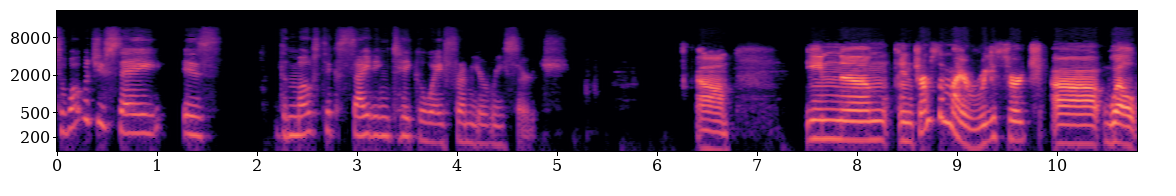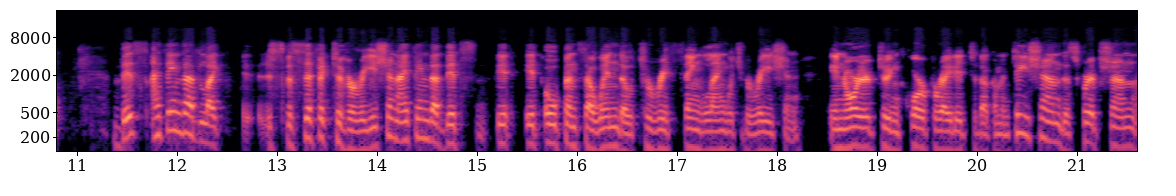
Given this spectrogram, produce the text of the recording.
so what would you say is the most exciting takeaway from your research um, in um, in terms of my research uh, well this i think that like specific to variation i think that it's it, it opens a window to rethink language variation in order to incorporate it to documentation, description,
